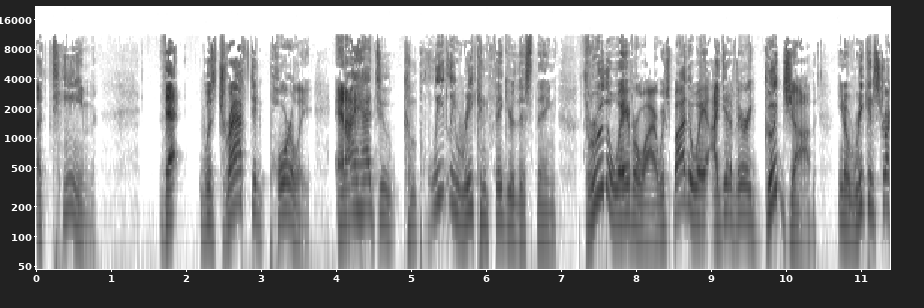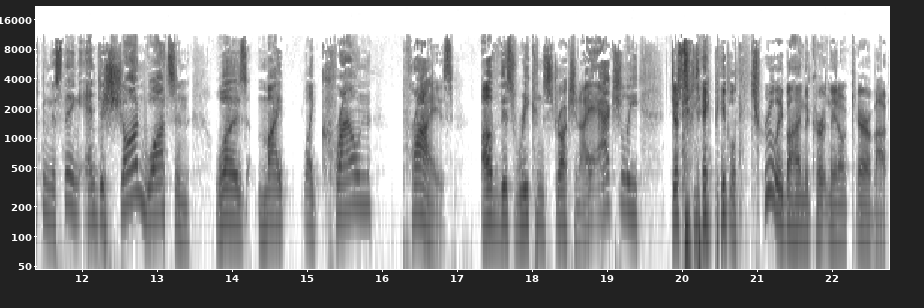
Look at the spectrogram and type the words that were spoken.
a team that was drafted poorly, and I had to completely reconfigure this thing through the waiver wire, which, by the way, I did a very good job, you know, reconstructing this thing. And Deshaun Watson was my like crown prize of this reconstruction. I actually just to take people truly behind the curtain they don't care about.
